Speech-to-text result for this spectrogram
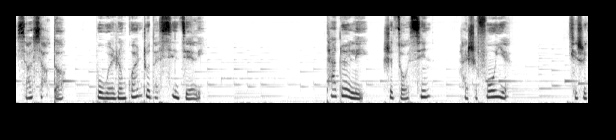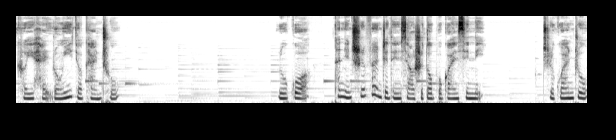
小小的、不为人关注的细节里。他对你是走心还是敷衍，其实可以很容易就看出。如果他连吃饭这点小事都不关心你，只关注。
